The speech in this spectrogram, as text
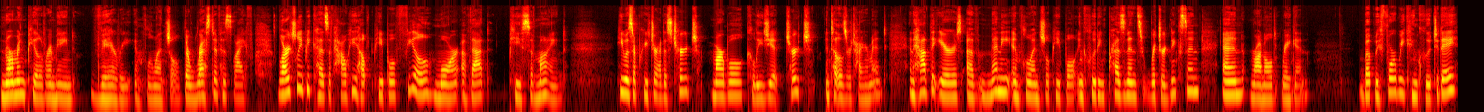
Norman Peale remained very influential the rest of his life, largely because of how he helped people feel more of that peace of mind. He was a preacher at his church, Marble Collegiate Church, until his retirement, and had the ears of many influential people, including Presidents Richard Nixon and Ronald Reagan. But before we conclude today,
